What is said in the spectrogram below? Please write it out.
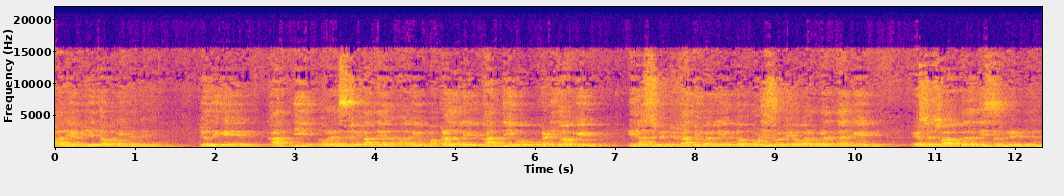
ಶಾಲೆಯ ವಿಜೇತವಾಗಿದ್ದಾರೆ ಜೊತೆಗೆ ಕಾಂತಿ ಅವರ ಹೆಸರೇ ಕಾಂತಿ ಹಾಗೆ ಮಕ್ಕಳಲ್ಲಿ ಕಾಂತಿಯು ಖಂಡಿತವಾಗಿ ಇನ್ನಷ್ಟು ಹೆಚ್ಚು ಕಾಂತಿ ಬರಲಿ ಮೂಡಿಸುವಲ್ಲಿ ಅವರ ಪ್ರಯತ್ನಕ್ಕೆ ಯಶಸ್ಸು ಆಗ್ತದೆ ಹೆಸರು ಹೇಳ್ತೇನೆ.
